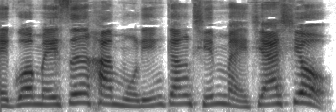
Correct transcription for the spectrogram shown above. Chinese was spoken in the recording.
美国梅森汉姆林钢琴买家秀。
